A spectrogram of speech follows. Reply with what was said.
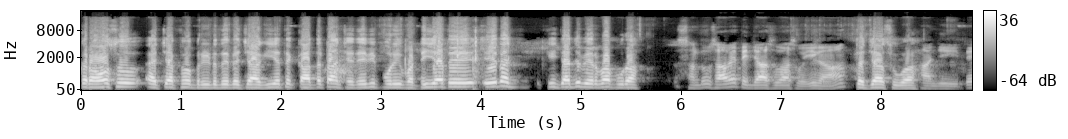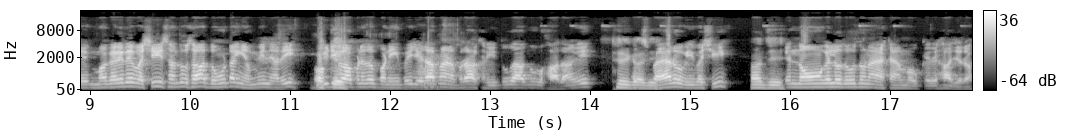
ਕ੍ਰਾਸ ਐਚਐਫ ਬਰੀਡ ਦੇ ਵਿੱਚ ਆ ਗਈ ਹੈ ਤੇ ਕੱਦ ਢਾਂਚੇ ਦੇ ਵੀ ਪੂਰੀ ਵੱਡੀ ਆ ਤੇ ਇਹ ਤਾਂ ਕੀ ਜੱਜ ਵੇਰਵਾ ਪੂਰਾ। ਸੰਧੂ ਸਾਹਿਬ ਇਹ ਤੀਜਾ ਸੂਆ ਸੂਈਗਾ ਤੱਜਾ ਸੂਆ। ਹਾਂਜੀ ਤੇ ਮਗਰ ਇਹਦੇ ਵਸ਼ੀ ਸੰਧੂ ਸਾਹਿਬ ਦੋ ਢਾਈਆਂ ਮਹੀਨਿਆਂ ਦੀ ਵੀਡੀਓ ਆਪਣੇ ਤੋਂ ਬਣੀ ਪਈ ਜਿਹੜਾ ਭੈਣ ਭਰਾ ਖਰੀਦੂਗਾ ਉਹਨੂੰ ਵਿਖਾ ਦਾਂਗੇ। ਠੀਕ ਆ ਜੀ। ਐਕਸਪਾਇਰ ਹੋ ਗਈ ਵਸ਼ੀ ਹਾਂਜੀ। ਤੇ 9 ਕਿਲੋ ਦੁੱਧ ਹੁਣ ਇਸ ਟਾਈਮ ਮੌਕੇ ਤੇ ਹਾਜ਼ਰ ਆ।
